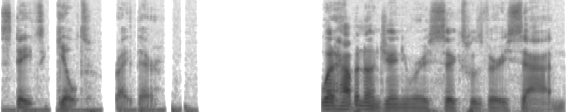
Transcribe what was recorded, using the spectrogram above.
states guilt right there. What happened on January 6th was very sad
